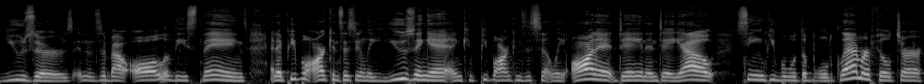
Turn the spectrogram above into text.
users and it's about all of these things. And if people aren't consistently using it and people aren't consistently on it day in and day out seeing people with the bold glamour filter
